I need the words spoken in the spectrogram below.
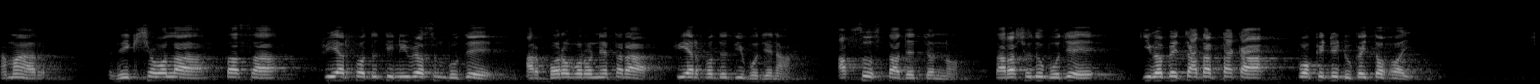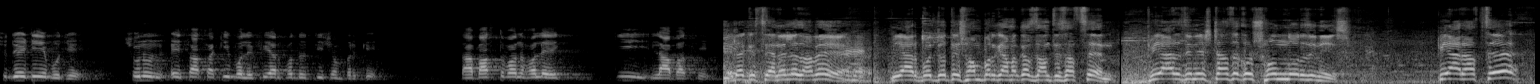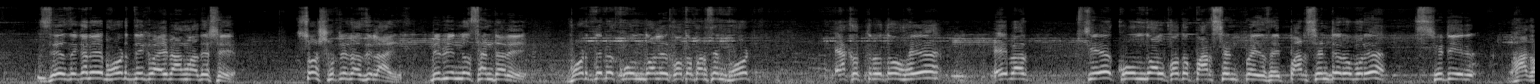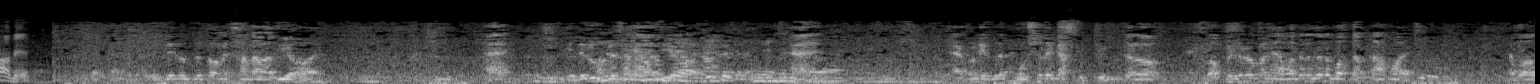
আমার রিক্সাওয়ালা চাচা ফিয়ার পদ্ধতি নির্বাচন বোঝে আর বড় বড় নেতারা ফিয়ার পদ্ধতি বোঝে না। আফসোস তাদের জন্য। তারা শুধু বোঝে কীভাবে চাঁদার টাকা পকেটে ঢুকাইতে হয়। শুধু এটিই বোঝে। শুনুন, এই চাচা কি বলে ফিয়ার পদ্ধতি সম্পর্কে? তা বাস্তবায়ন হলে কি লাভ আছে? এটা কি চ্যানেলে যাবে? পিয়ার পদ্ধতি সম্পর্কে আমার কাছে জানতে চাচ্ছেন? পিয়ার জিনিসটা হচ্ছে খুব সুন্দর জিনিস। পিয়ার হচ্ছে যে যেখানে ভোট দেখবে এই বাংলাদেশে। চৌষট্টিটা জেলায়, বিভিন্ন সেন্টারে। ভোট দেবে কোন দলের কত পার্সেন্ট ভোট? একত্রিত হয়ে এইবার সে কোন দল কত পার্সেন্ট পেয়েছে পার্সেন্টের ওপরে সিটির ভাগ হবে। হয়। হ্যাঁ? এদের উপরে হয়। হ্যাঁ? এখন এগুলো কৌশলে কাজ করতে হবে। যেন গভর্নমেন্টেরও মানে আমাদেরও যেন বদনাম না হয়। এবং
